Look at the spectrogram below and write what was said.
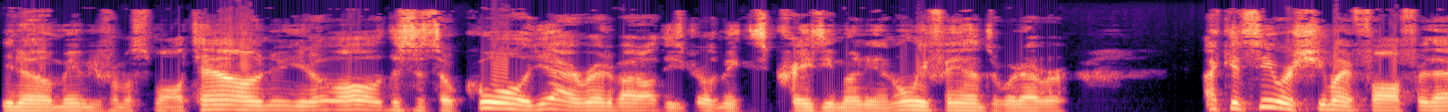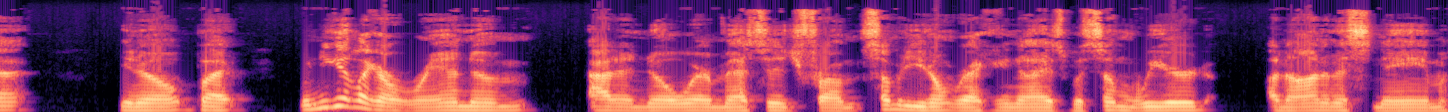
you know, maybe from a small town, you know, oh, this is so cool. Yeah, I read about all these girls making crazy money on OnlyFans or whatever. I could see where she might fall for that, you know, but when you get like a random out of nowhere message from somebody you don't recognize with some weird anonymous name,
